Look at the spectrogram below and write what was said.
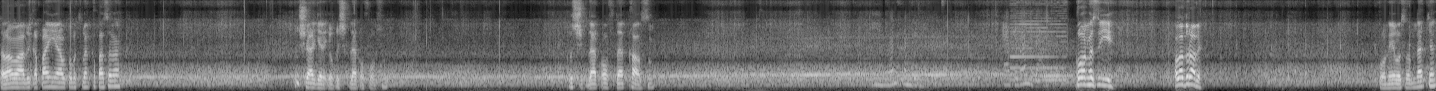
Tamam abi kapan ya otomatikman kapansana. Işığa gerek yok ışıklar off olsun. Işıklar off'ta kalsın. in 100 meters. At the roundabout, Kornası iyi. Valla dur abi. Kornaya basalım derken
